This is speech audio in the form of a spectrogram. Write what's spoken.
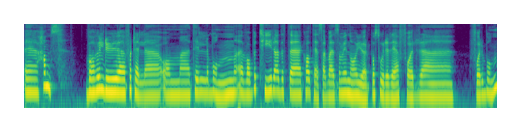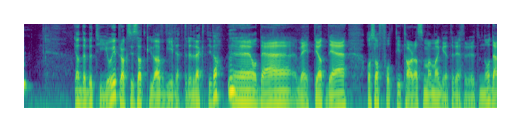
Eh, Hans, hva vil du eh, fortelle om eh, til bonden? Hva betyr dette kvalitetsarbeidet som vi nå gjør på Store Re for, for bonden? Ja, Det betyr jo i praksis at kua blir lettere drektig. da. Eh, og det vet vi at det også har fått de tallene som Margrethe refererer til nå, det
